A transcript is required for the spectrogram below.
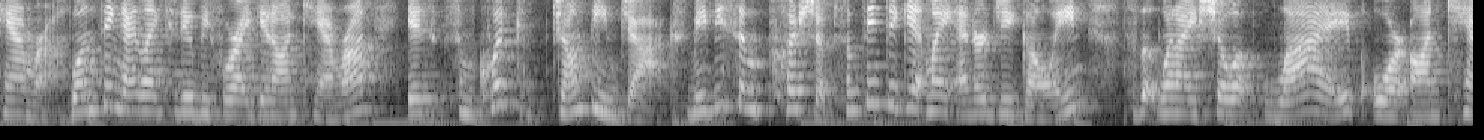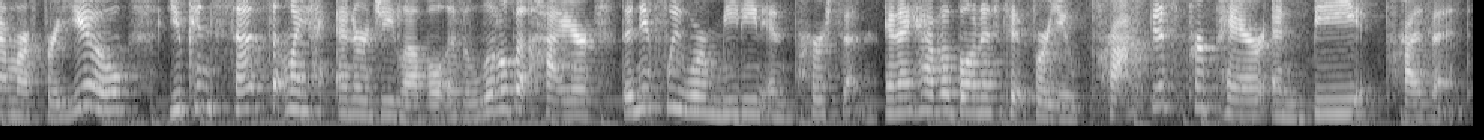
camera. One thing I like to do before I get on camera is some quick jumping jacks, maybe some push-ups, something to get my energy going so that when I show up live or on camera for you, you can sense that my energy level is a little bit higher than if we were meeting in person. And I have a bonus tip for you. Practice, prepare, and be present.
